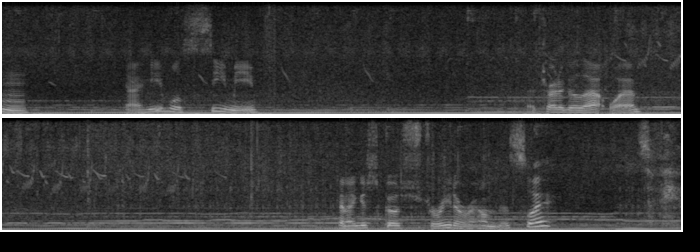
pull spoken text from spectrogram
Hmm. Yeah, he will see me. I try to go that way. Can I just go straight around this way? Sophia,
